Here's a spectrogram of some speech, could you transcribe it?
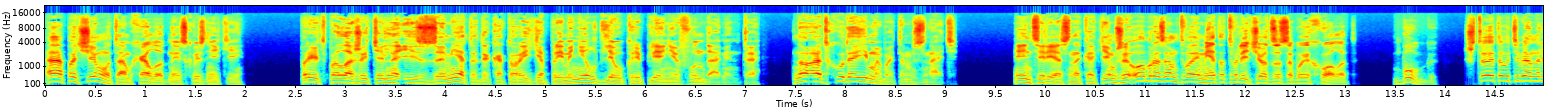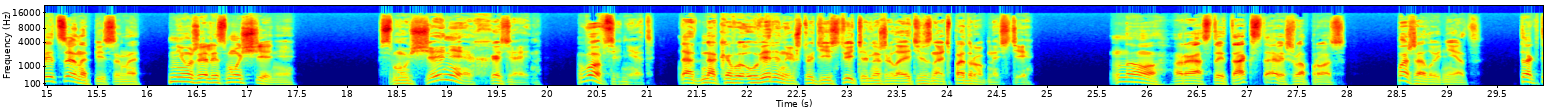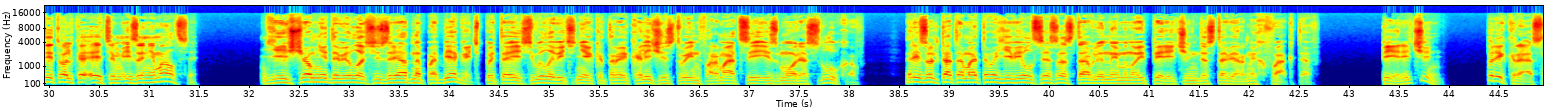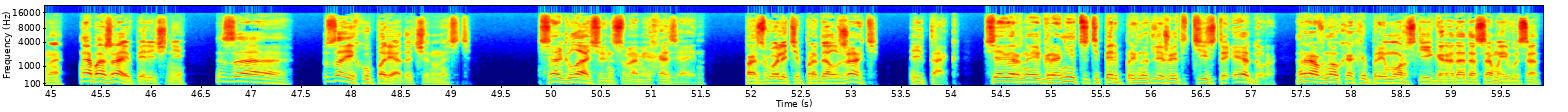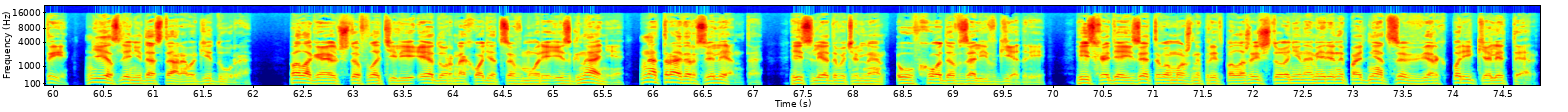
«А почему там холодные сквозняки?» Предположительно, из-за метода, который я применил для укрепления фундамента. Но откуда им об этом знать? Интересно, каким же образом твой метод влечет за собой холод? Буг, что это у тебя на лице написано? Неужели смущение? Смущение, хозяин? Вовсе нет. Однако вы уверены, что действительно желаете знать подробности? Ну, раз ты так ставишь вопрос, пожалуй, нет. Так ты только этим и занимался? Еще мне довелось изрядно побегать, пытаясь выловить некоторое количество информации из моря слухов. Результатом этого явился составленный мной перечень достоверных фактов. Перечень? Прекрасно. Обожаю перечни. За... за их упорядоченность. Согласен с вами, хозяин. Позволите продолжать? Итак, северная граница теперь принадлежит Тисты-Эдур, равно как и приморские города до самой высоты, если не до старого Гидура. Полагают, что флотилии Эдур находятся в море изгнания, на траверсе Лента, и, следовательно, у входа в залив Гедри. Исходя из этого, можно предположить, что они намерены подняться вверх по реке Летер.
